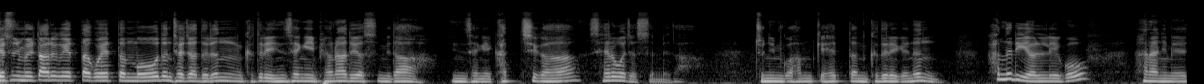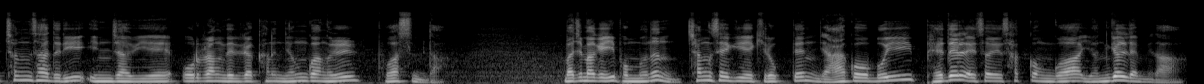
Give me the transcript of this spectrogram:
예수님을 따르겠다고 했던 모든 제자들은 그들의 인생이 변화되었습니다. 인생의 가치가 새로워졌습니다. 주님과 함께 했던 그들에게는 하늘이 열리고 하나님의 천사들이 인자 위에 오르락내리락 하는 영광을 보았습니다. 마지막에 이 본문은 창세기에 기록된 야곱의 베델에서의 사건과 연결됩니다.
